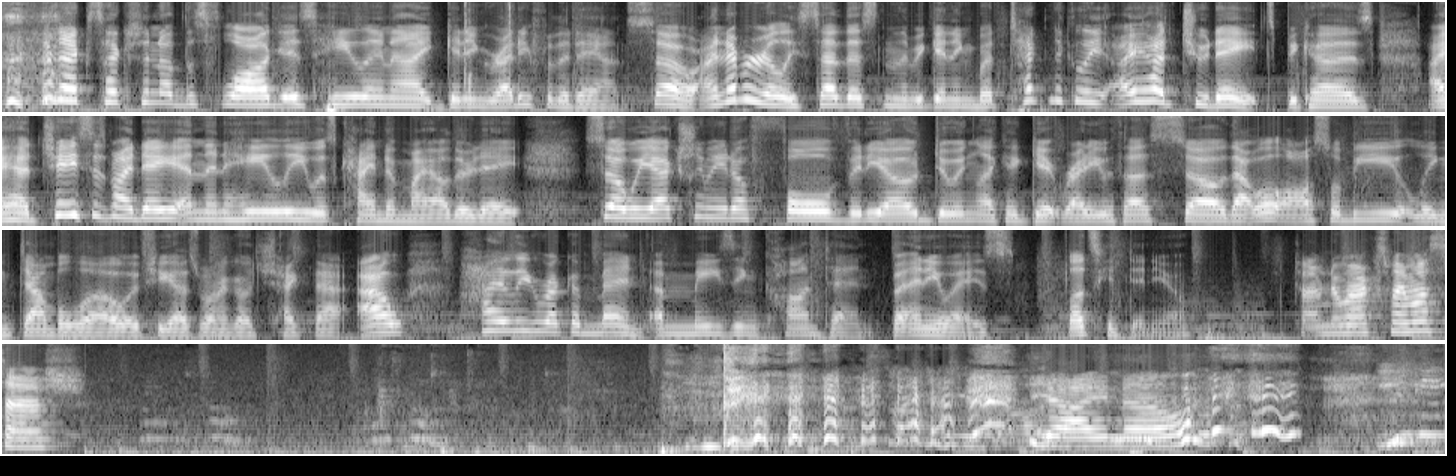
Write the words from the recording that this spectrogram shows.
the next section of this vlog is Haley and I getting ready for the dance. So, I never really said this in the beginning, but technically I had two dates because I had Chase as my date and then Haley was kind of my other date. So, we actually made a full video doing like a get ready with us. So, that will also be linked down below if you guys want to go check that out. Highly recommend. Amazing content. But anyways, let's continue. Time to wax my mustache. yeah, I know. Evie,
